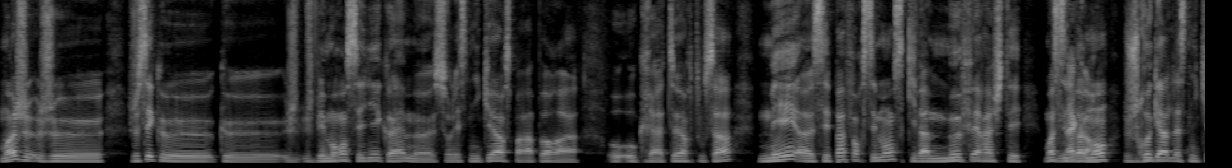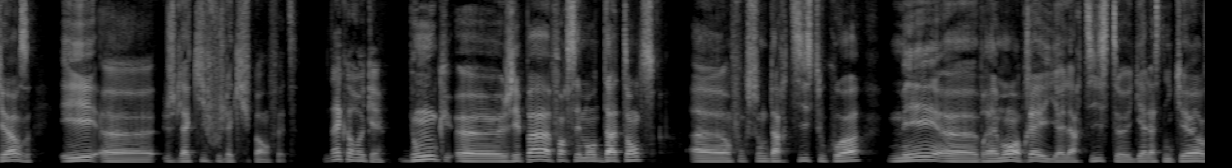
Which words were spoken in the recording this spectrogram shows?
Moi, je, je, je sais que, que je, vais me renseigner quand même sur les sneakers par rapport à, aux, aux créateurs, tout ça. Mais c'est pas forcément ce qui va me faire acheter. Moi, c'est vraiment, je regarde la sneakers et euh, je la kiffe ou je la kiffe pas en fait. D'accord, ok. Donc, euh, j'ai pas forcément d'attente euh, en fonction d'artiste ou quoi. Mais vraiment, après, il y a l'artiste, il y a la sneakers,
